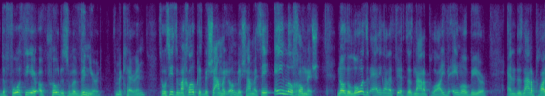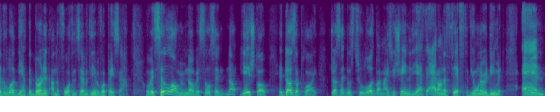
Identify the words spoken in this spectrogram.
the fourth year of produce from a vineyard from a Keren. So we'll see it's a machlokas, Beis Shammai Om, Beis Shammai say, Ein lo chomish. No, the laws of adding on a fifth does not apply, Ein lo biur and it does not apply the law. You have to burn it on the fourth and seventh year before Pesach. Or Beis Hillel no, Beis Hillel said no, Yeshlo. It does apply. Just like those two laws by Ma'aser Sheni that you have to add on a fifth if you want to redeem it, and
